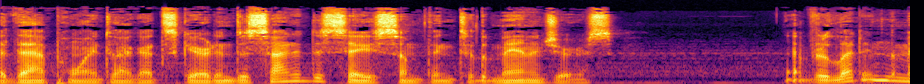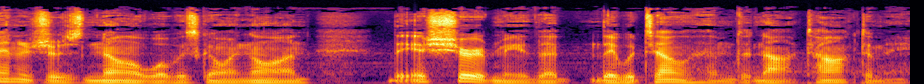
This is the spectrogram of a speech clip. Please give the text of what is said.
At that point, I got scared and decided to say something to the managers. After letting the managers know what was going on, they assured me that they would tell him to not talk to me.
